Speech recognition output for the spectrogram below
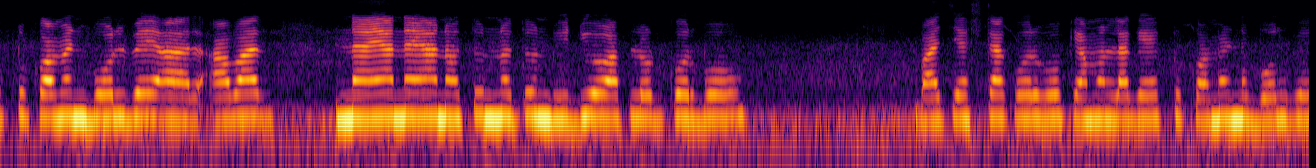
একটু কমেন্ট বলবে, আর আবার নয়া নয়া নতুন নতুন ভিডিও আপলোড করব। বা চেষ্টা করব, কেমন লাগে একটু কমেন্ট বলবে।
